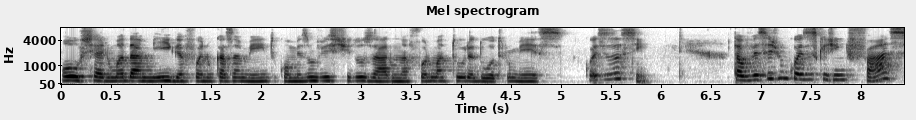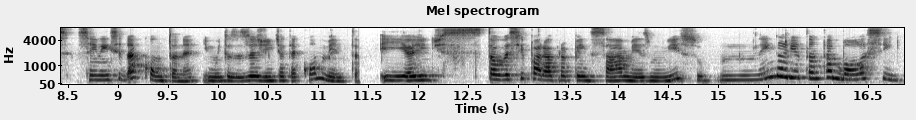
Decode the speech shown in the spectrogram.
ou se a irmã da amiga foi no casamento com o mesmo vestido usado na formatura do outro mês. Coisas assim. Talvez sejam coisas que a gente faz sem nem se dar conta, né? E muitas vezes a gente até comenta. E a gente, talvez se parar para pensar mesmo nisso, nem daria tanta bola assim.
